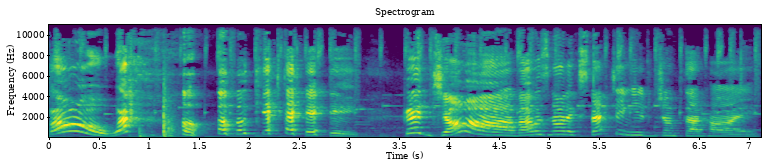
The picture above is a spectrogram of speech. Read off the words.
Oh wow! okay. Good job. I was not expecting you to jump that high.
